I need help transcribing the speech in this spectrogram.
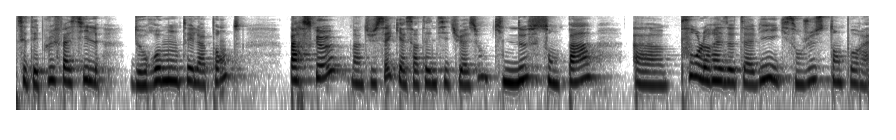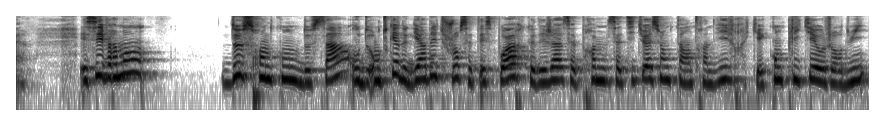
C'était plus facile de remonter la pente parce que ben, tu sais qu'il y a certaines situations qui ne sont pas euh, pour le reste de ta vie et qui sont juste temporaires. Et c'est vraiment de se rendre compte de ça, ou en tout cas de garder toujours cet espoir que déjà cette, cette situation que tu es en train de vivre, qui est compliquée aujourd'hui,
